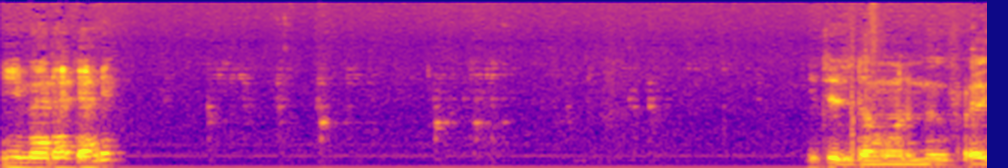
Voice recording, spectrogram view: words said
You mad at daddy? You just don't want to move for the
